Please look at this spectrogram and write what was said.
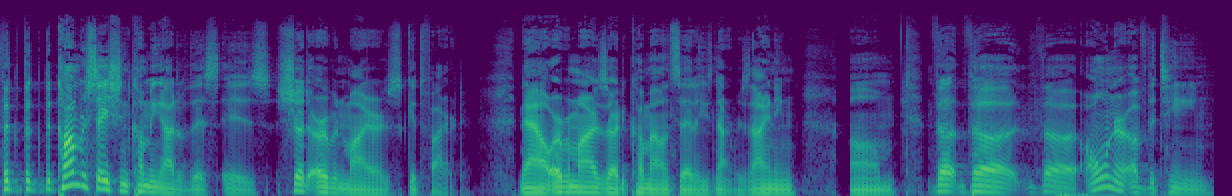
the, the the conversation coming out of this is should Urban Meyers get fired? Now Urban Meyers has already come out and said he's not resigning. Um, the the the owner of the team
